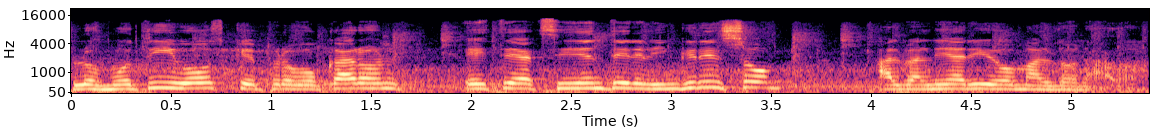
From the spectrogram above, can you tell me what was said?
los motivos que provocaron este accidente en el ingreso al balneario Maldonado.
